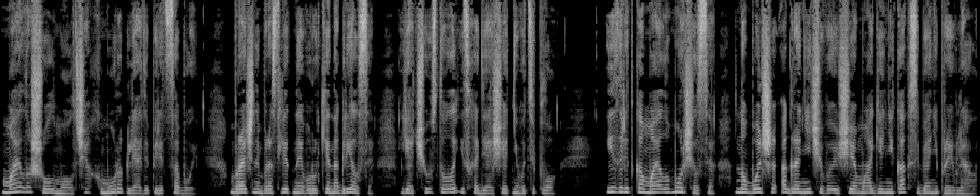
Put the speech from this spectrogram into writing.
Майло шел молча, хмуро глядя перед собой. Брачный браслет на его руке нагрелся, я чувствовала исходящее от него тепло. Изредка Майло морщился, но больше ограничивающая магия никак себя не проявляла.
